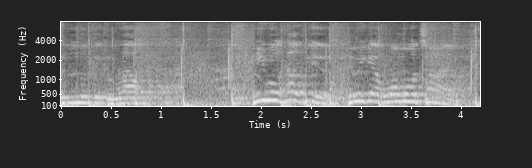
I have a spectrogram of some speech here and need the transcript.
to look at Ralph. He will help you. Here we go, one more time.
